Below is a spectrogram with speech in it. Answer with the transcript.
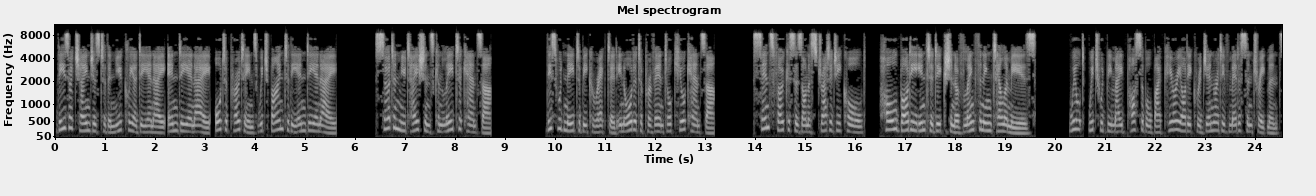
These are changes to the nuclear DNA nDNA, or to proteins which bind to the nDNA. Certain mutations can lead to cancer. This would need to be corrected in order to prevent or cure cancer. SENS focuses on a strategy called whole-body interdiction of lengthening telomeres, wilt, which would be made possible by periodic regenerative medicine treatments.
